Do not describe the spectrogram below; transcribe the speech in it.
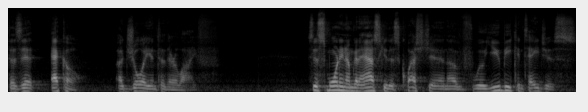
does it echo a joy into their life? So this morning, I'm going to ask you this question of will you be contagious?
